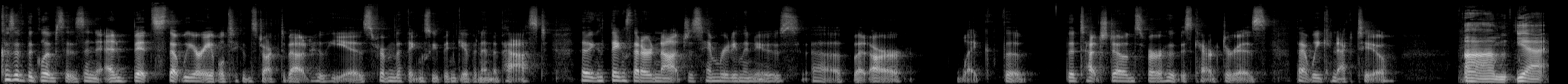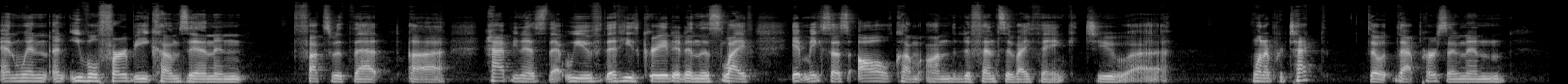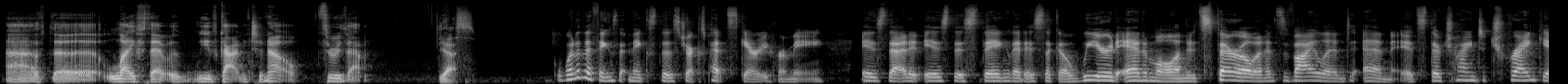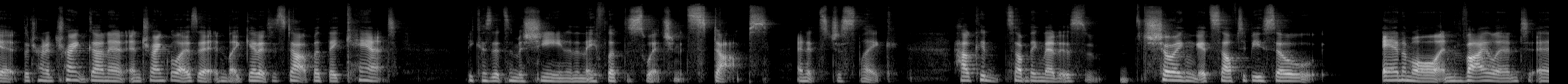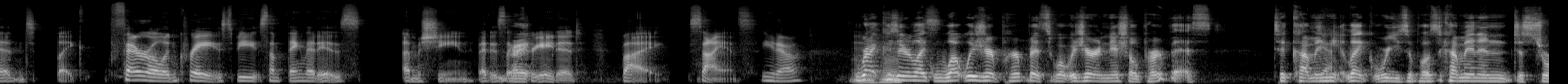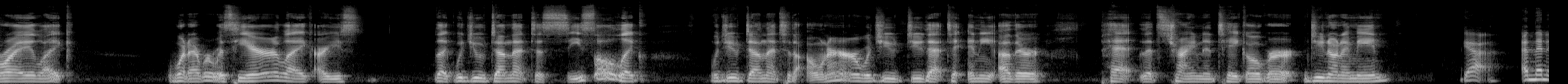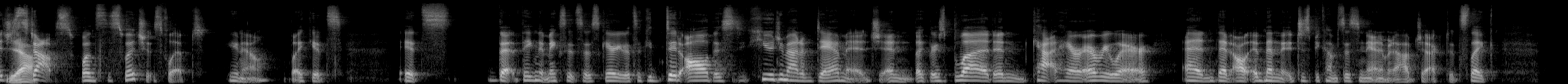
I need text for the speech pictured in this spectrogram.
because of the glimpses and, and bits that we are able to construct about who he is from the things we've been given in the past. Things that are not just him reading the news, uh, but are like the the touchstones for who this character is that we connect to. Um, yeah, and when an evil Furby comes in and fucks with that uh, happiness that we've that he's created in this life, it makes us all come on the defensive. I think to uh, want to protect the, that person and uh, the life that we've gotten to know through them. Yes. one of the things that makes the Strex pet scary for me is that it is this thing that is like a weird animal and it's feral and it's violent and it's they're trying to trank it they're trying to trank gun it and tranquilize it and like get it to stop but they can't because it's a machine and then they flip the switch and it stops and it's just like how could something that is showing itself to be so animal and violent and like feral and crazed be something that is a machine that is like Right. created by science you know Right, because mm-hmm. they're like, what was your purpose? What was your initial purpose to come in? Yeah. here? Like, were you supposed to come in and destroy like whatever was here? Like, are you s- like, would you have done that to Cecil? Like, would you have done that to the owner, or would you do that to any other pet that's trying to take over? Do you know what I mean? yeah and then it just Yeah. stops once the switch is flipped you know like it's it's that thing that makes it so scary it's like it did all this huge amount of damage and like there's blood and cat hair everywhere and then all and then it just becomes this inanimate object it's like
